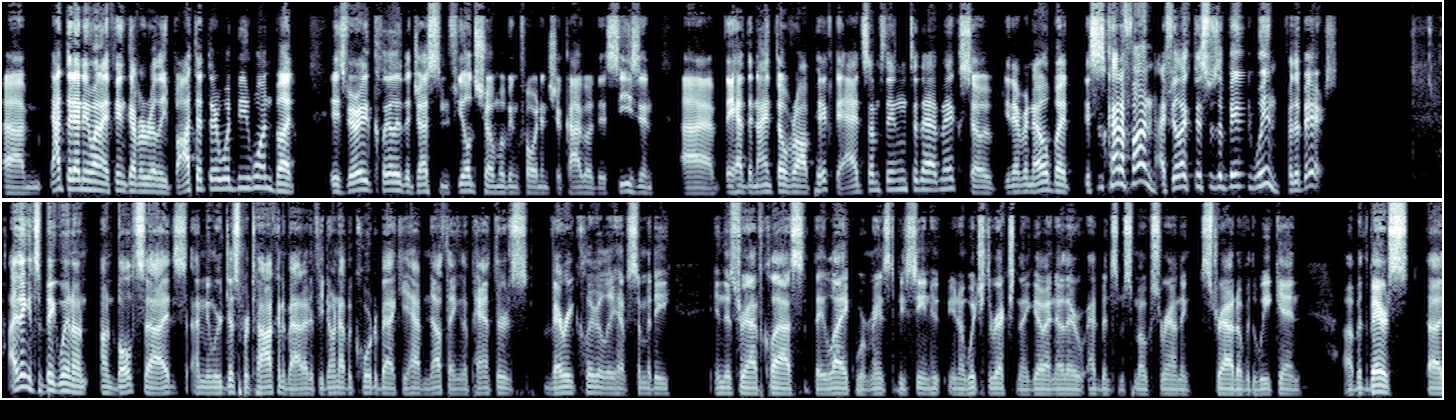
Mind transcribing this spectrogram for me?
Um, not that anyone I think ever really bought that there would be one, but is very clearly the Justin Fields show moving forward in Chicago this season. Uh, they had the ninth overall pick to add something to that mix, so you never know. But this is kind of fun. I feel like this was a big win for the Bears. I think it's a big win on on both sides. I mean, we're just we're talking about it. If you don't have a quarterback, you have nothing. The Panthers very clearly have somebody in this draft class that they like. Remains to be seen, who, you know, which direction they go. I know there had been some smoke surrounding Stroud over the weekend, uh, but the Bears, uh,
